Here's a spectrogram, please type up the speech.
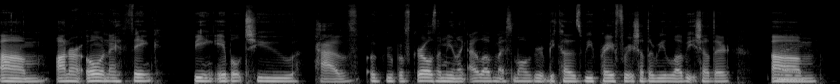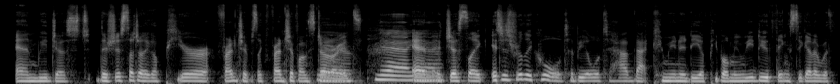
um, on our own. I think being able to have a group of girls. I mean, like I love my small group because we pray for each other, we love each other, um, and we just there's just such a, like a pure friendship. It's like friendship on steroids Yeah, and it just like it's just really cool to be able to have that community of people. I mean, we do things together with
